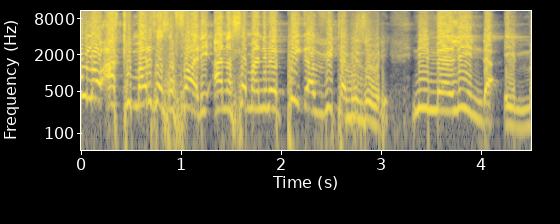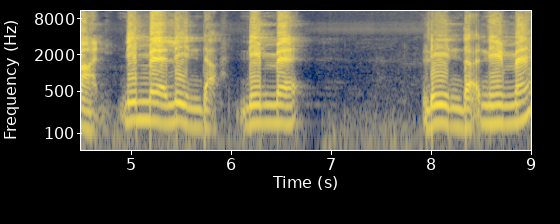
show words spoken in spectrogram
Paulo akimaliza safari anasema nimepiga vita vizuri, nimelinda imani, nimelinda, nimelinda, nime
